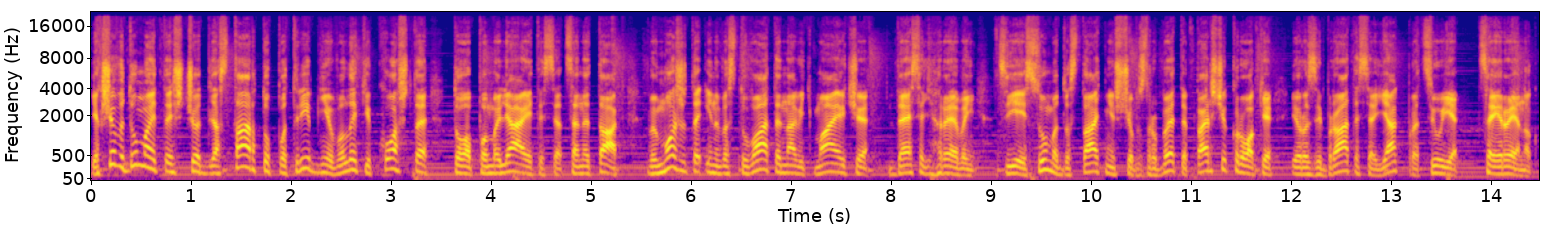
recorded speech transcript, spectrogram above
Якщо ви думаєте, що для старту потрібні великі кошти, то помиляєтеся, це не так. Ви можете інвестувати навіть маючи 10 гривень. Цієї суми достатньо, щоб зробити перші кроки і розібратися, як працює цей ринок.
